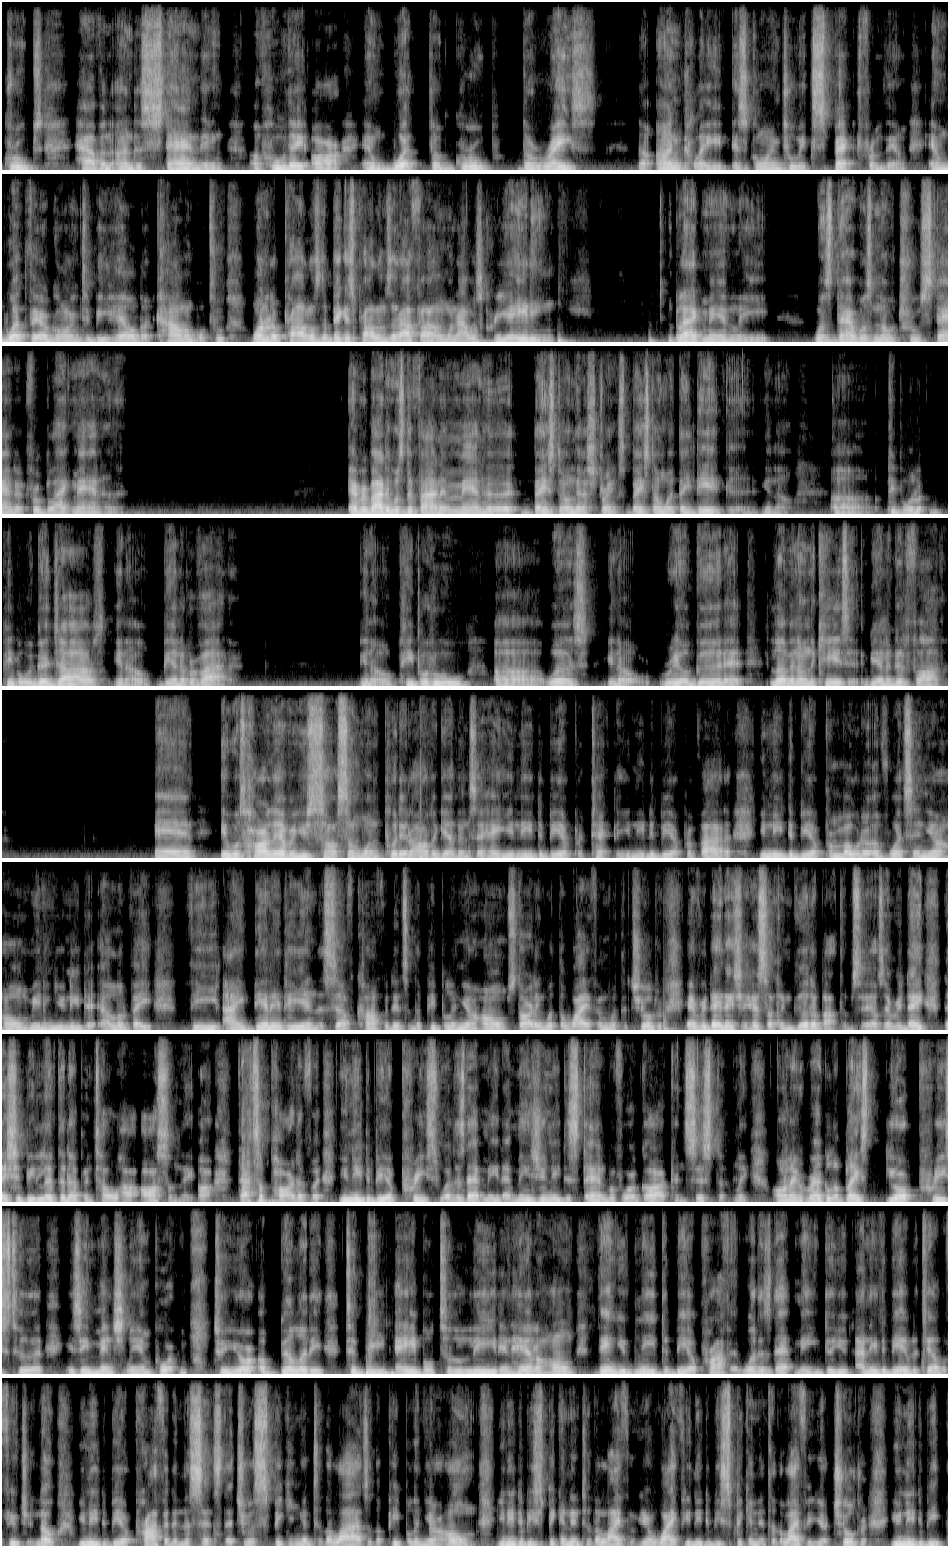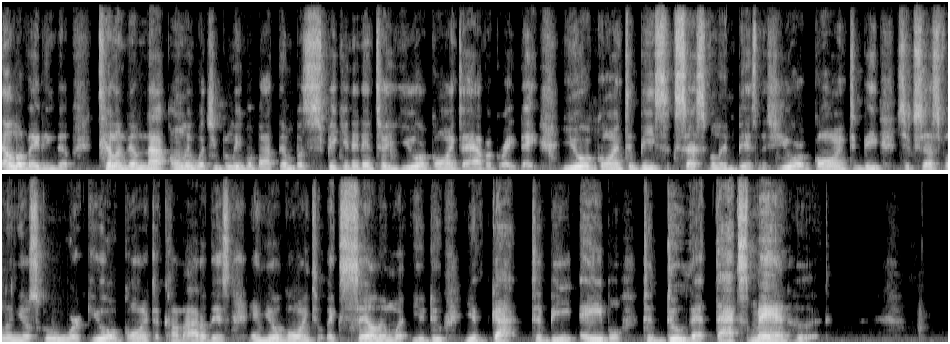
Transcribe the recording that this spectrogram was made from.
groups have an understanding of who they are and what the group, the race, the enclave is going to expect from them and what they're going to be held accountable to. One of the problems, the biggest problems that I found when I was creating Black Man Lead was there was no true standard for Black manhood everybody was defining manhood based on their strengths, based on what they did good. You know, uh, people with people with good jobs, you know, being a provider. You know, people who uh, was you know real good at loving on the kids, being a good father. And it was hardly ever you saw someone put it all together and say, hey, you need to be a protector. You need to be a provider. You need to be a promoter of what's in your home, meaning you need to elevate the identity and the self-confidence of the people in your home, starting with the wife and with the children. Every day they should hear something good about themselves. Every day they should be lifted up and told how awesome they are. That's a part of it. You need to be a priest. What does that mean? That means you need to stand before God consistently on a regular basis. Your priesthood is immensely important to your ability to be able to lead and head a home. Then you need to be a prophet. What does that mean? Do you I need to be able to tell the future? No, you need to be a prophet in the sense that you're speaking into the lives of the people in your home. You need to be speaking into the life of your wife. You need to be speaking into the life of your children. You need to be elevating them, telling them not only what you believe about them, but speaking it into you are going to have a great day. You are going to be successful in business. You are going to be successful in your schoolwork. You are going to come out of this and you're going to excel in what you do. You've got to be able to do that. That's manhood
